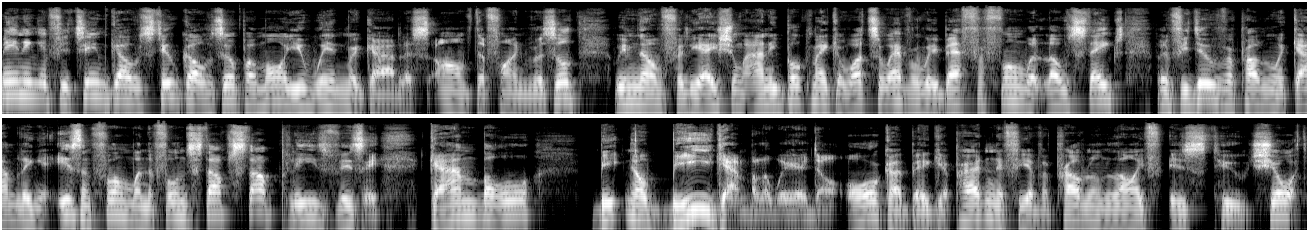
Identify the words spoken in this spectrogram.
meaning if your team goes two goals up or more, you win regardless of the final result. We've no affiliation with any bookmaker whatsoever. We bet for fun with low stakes, but if you do have a problem with gambling, it isn't fun when the fun stops. Stop, please visit gamble. Be, no. I beg your pardon. If you have a problem, life is too short.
